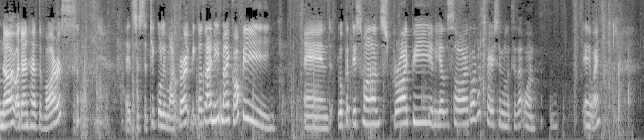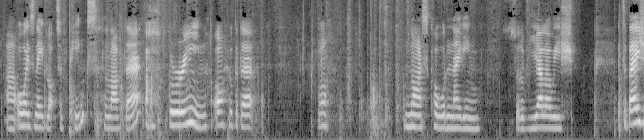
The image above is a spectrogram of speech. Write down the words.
No, I don't have the virus. It's just a tickle in my throat because I need my coffee. And look at this one, stripy, and the other side. Oh, that's very similar to that one. Anyway, uh, always need lots of pinks. Love that. Oh, green. Oh, look at that. Oh, nice coordinating sort of yellowish. It's a beige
